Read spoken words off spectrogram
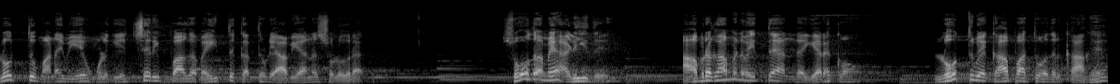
லோத்து மனைவியை உங்களுக்கு எச்சரிப்பாக வைத்து கர்த்தருடைய ஆவியான சொல்லுகிறார். சோதமே அழியுது. ஆபிரகாமின் வைத்த அந்த இறக்கம் லோத்துவை காப்பாற்றுவதற்காக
